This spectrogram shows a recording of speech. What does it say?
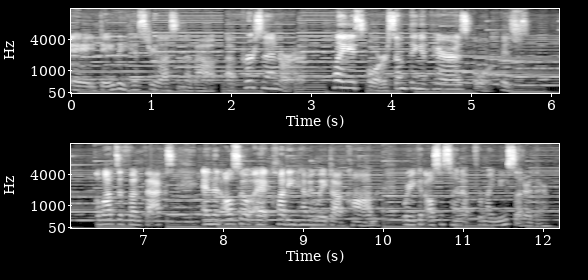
a daily history lesson about a person or a place or something in Paris, or it's lots of fun facts. And then also at claudinehemingway.com, where you can also sign up for my newsletter there.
